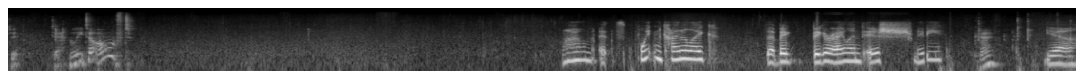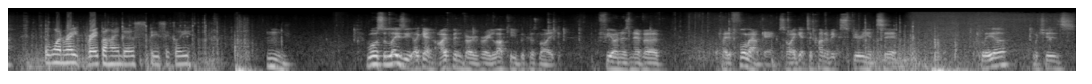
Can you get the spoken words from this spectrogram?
Is it to aft? Um, it's pointing kind of like that big, bigger island-ish, maybe. Okay. Yeah, the one right, right behind us, basically. Mm. Well, so lazy again. I've been very, very lucky because like Fiona's never played a Fallout game, so I get to kind of experience it clear, which is.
